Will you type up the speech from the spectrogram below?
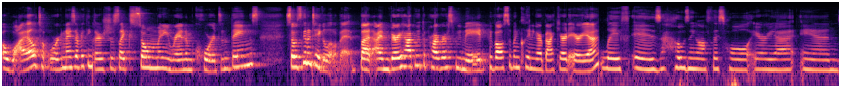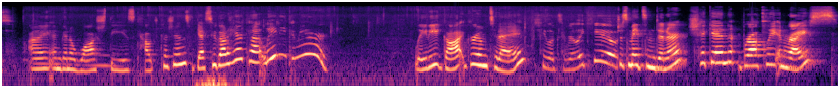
a while to organize everything. There's just like so many random cords and things. So it's gonna take a little bit, but I'm very happy with the progress we made. We've also been cleaning our backyard area. Leif is hosing off this whole area and I am gonna wash these couch cushions. Guess who got a haircut? Lady, come here. Lady got groomed today. She looks really cute. Just made some dinner. Chicken, broccoli, and rice.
